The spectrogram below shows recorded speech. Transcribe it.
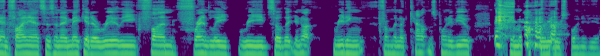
and finances and I make it a really fun, friendly read so that you're not reading from an accountant's point of view, from an operator's point of view.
